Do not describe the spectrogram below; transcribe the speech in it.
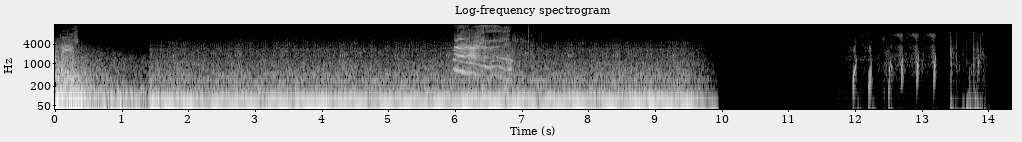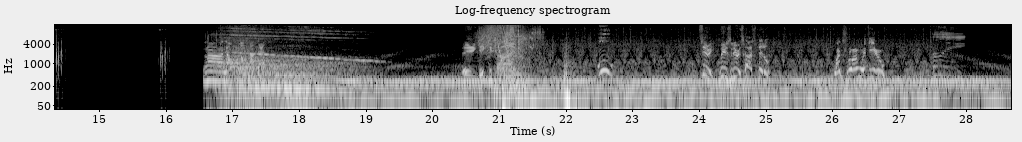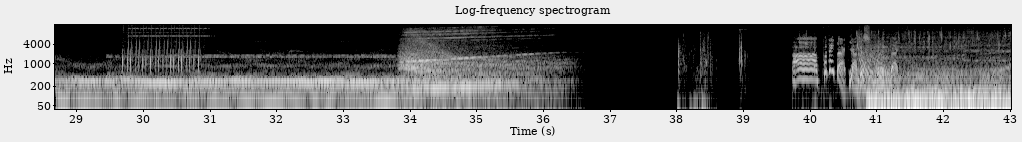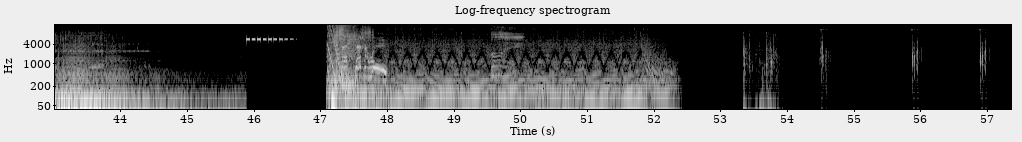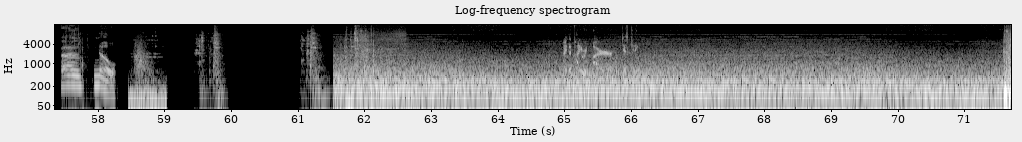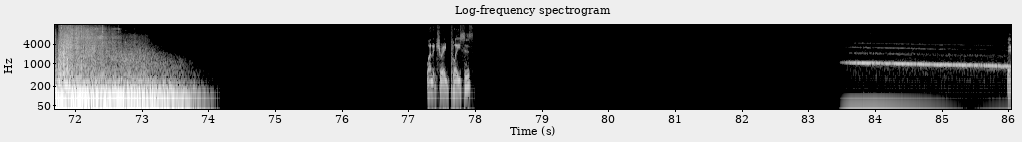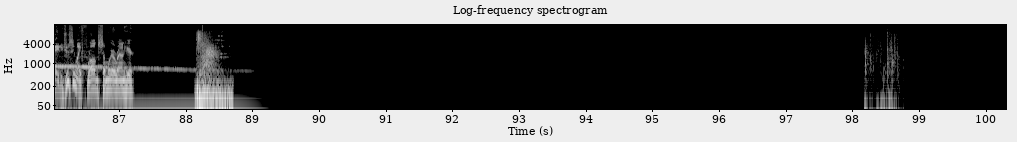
Please! No, no, no, not that. Hey, take your time. Ooh. Siri, where's the nearest hospital? What's wrong with you? Uh, put it back. Yeah, just put it back. Uh, no. I'm a pirate. Arr, just kidding. Want to trade places? Hey, did you see my frog somewhere around here?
